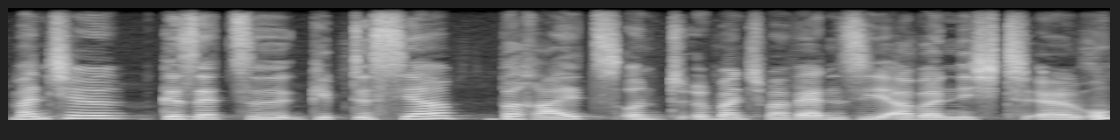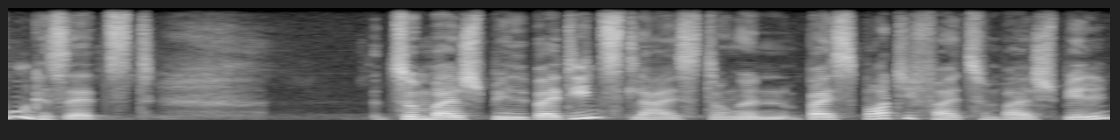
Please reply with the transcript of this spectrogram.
Manche Gesetze gibt es ja bereits und manchmal werden sie aber nicht äh, umgesetzt. Zum Beispiel bei Dienstleistungen, bei Spotify zum Beispiel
